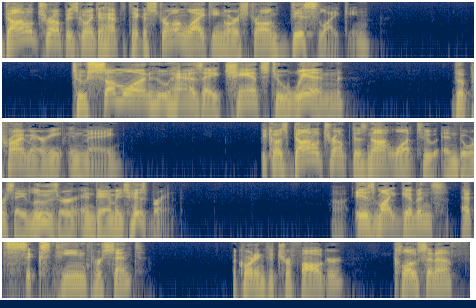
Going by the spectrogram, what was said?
Donald Trump is going to have to take a strong liking or a strong disliking to someone who has a chance to win the primary in May because Donald Trump does not want to endorse a loser and damage his brand. Uh, is Mike Gibbons at 16%? According to Trafalgar, close enough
